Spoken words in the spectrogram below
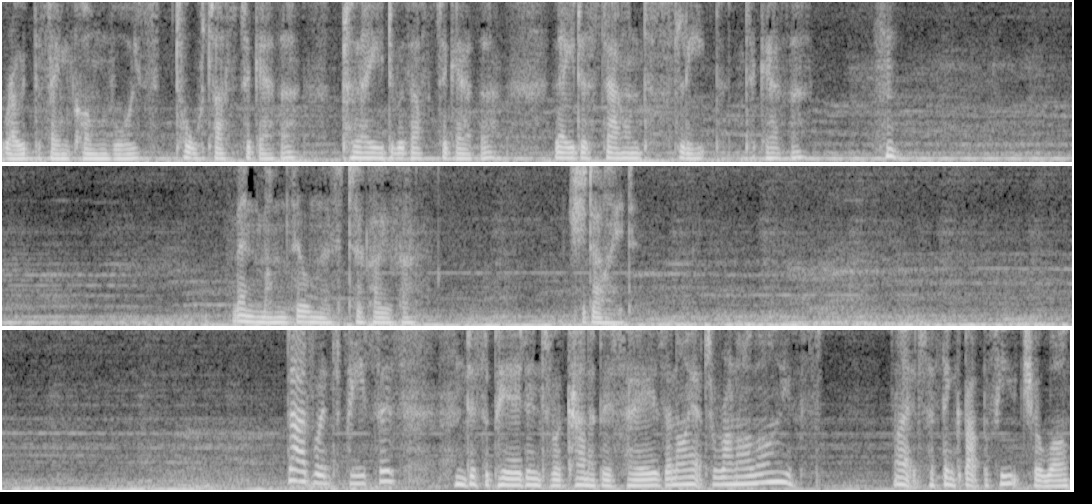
rode the same convoys, taught us together, played with us together, laid us down to sleep together. Hmm. then Mum's illness took over. She died. Dad went to pieces and disappeared into a cannabis haze, and I had to run our lives. I had to think about the future while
